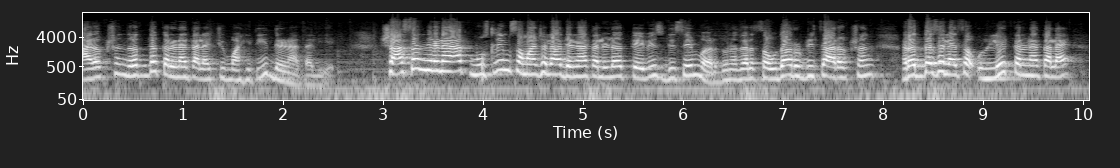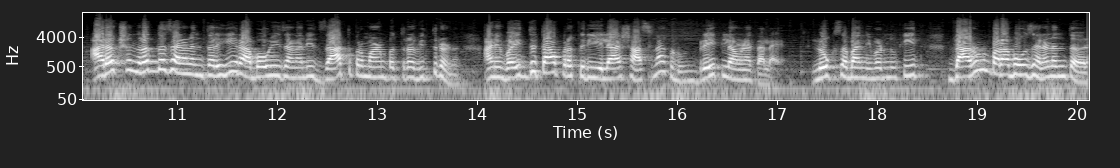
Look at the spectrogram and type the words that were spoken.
आरक्षण रद्द करण्यात आल्याची माहिती देण्यात आली आहे. शासन निर्णयात मुस्लिम समाजाला देण्यात आलेलं तेवीस डिसेंबर दोन हजार चौदा रोजीचं आरक्षण रद्द झाल्याचा उल्लेख करण्यात आलाय. आरक्षण रद्द झाल्यानंतरही राबवली जाणारी जात प्रमाणपत्र वितरण आणि वैधता प्रक्रियेला शासनाकडून ब्रेक लावण्यात आलाय. लोकसभा निवडणुकीत दारुण पराभव झाल्यानंतर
